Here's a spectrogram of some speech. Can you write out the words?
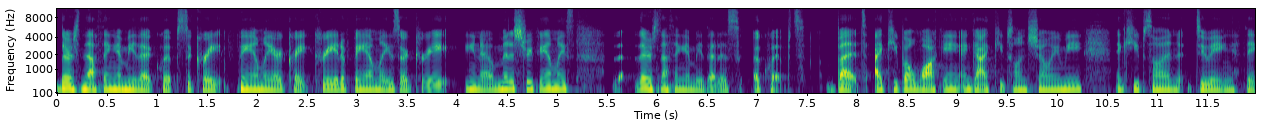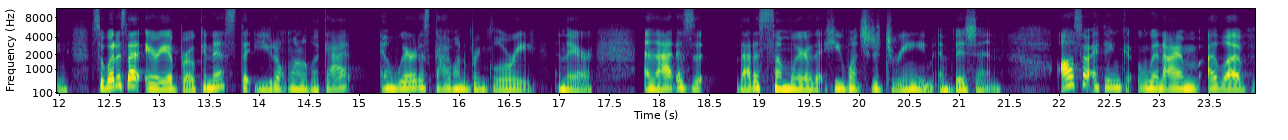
There's nothing in me that equips to create family or create creative families or create you know ministry families. There's nothing in me that is equipped. But i keep on walking and god keeps on showing me and keeps on doing thing. So what is that area of brokenness that you don't want to look at? And where does god want to bring glory in there? And that is that is somewhere that he wants you to dream and vision. Also i think when i'm i love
